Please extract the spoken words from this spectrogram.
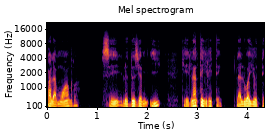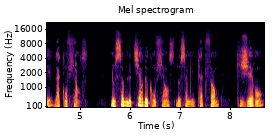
pas la moindre, c'est le deuxième I, qui est l'intégrité, la loyauté, la confiance. Nous sommes le tiers de confiance, nous sommes une plateforme qui gérons,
